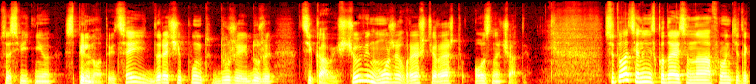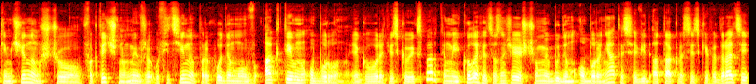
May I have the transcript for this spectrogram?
всесвітньою спільнотою. Цей, до речі, пункт дуже і дуже цікавий. Що він може, врешті-решт, означати? Ситуація нині складається на фронті таким чином, що фактично ми вже офіційно переходимо в активну оборону. Як говорять військові експерти, мої колеги, це означає, що ми будемо оборонятися від атак Російської Федерації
